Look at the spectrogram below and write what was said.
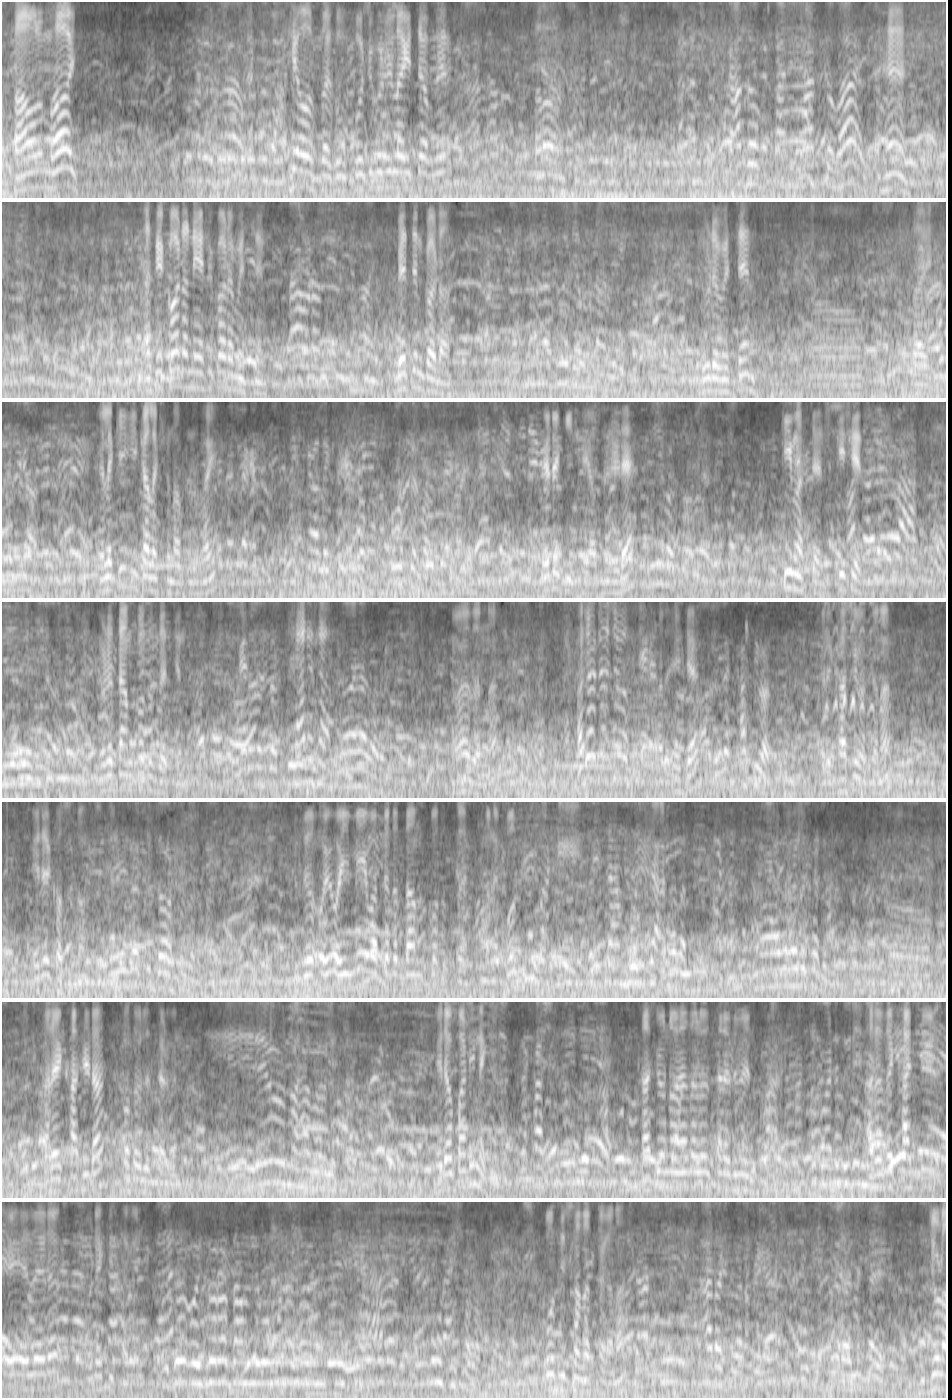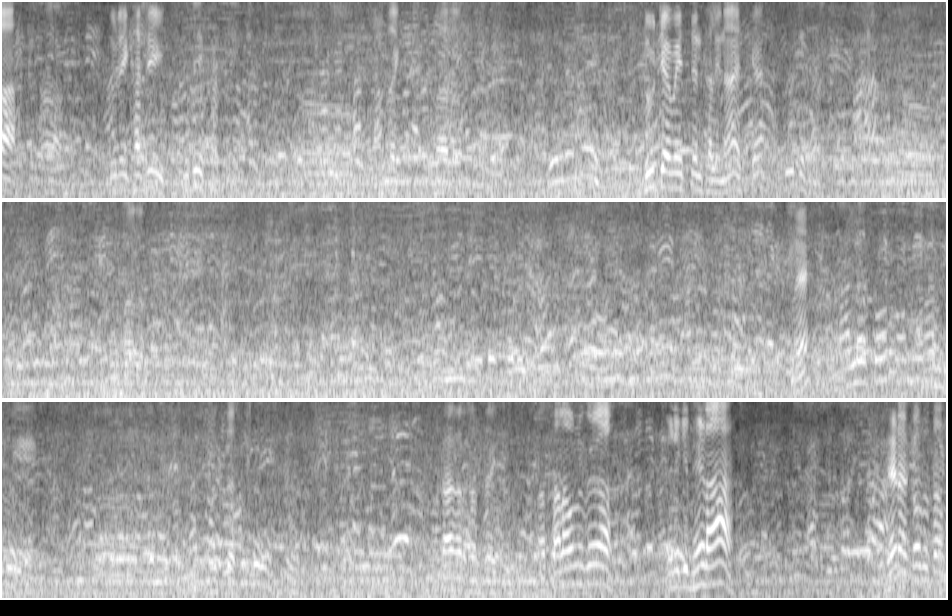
আসসালাম ভাই। কি অবস্থা? খুব খুশি খুশি লাগছে আপনার। হ্যাঁ। আজকে কটা নিয়ে এসে কটা বেচছেন? বেচছেন কটা দুটো বেচছেন? তাই। এলে কি কি কালেকশন আপনার ভাই? এটা কিসে আপনার এটা? কি মাছের কিসের? ওটার দাম কত সাত নয় হাজার না? আর এটা? এটা খাসি বাচ্চা এটা খাসি বাচ্চা না? এটার কত দাম? দশ হাজার কিন্তু ওই ওই মেয়ে বাচ্চাটার দাম কত স্যার মানে বলছে দাম বলছে আট হাজার। নয় হাজার হলে ছাড়ে আর এই খাসিটা কত হলে ছাড়বেন? এটাও পাটি নাকি খাসি খাসিও নয় হাজার হলে ছেড়ে দেবেন হ্যাঁ, আর এদের খাচ্ছে এটা ওটা কি থাকে ওই জোড়ার দাম নেব মনে করেন যে পঁচিশ হাজার টাকা পঁচিশ হাজার টাকা না আঠাশ হাজার টাকা জোড়া দুটোই খাসি দুটোই খাসি ভালো দুইটা বেচছেন খালি না আজকে ভালো হ্যাঁ বুঝতে আলাইকুম এটা কি ভেড়া ভেড়া কত দাম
